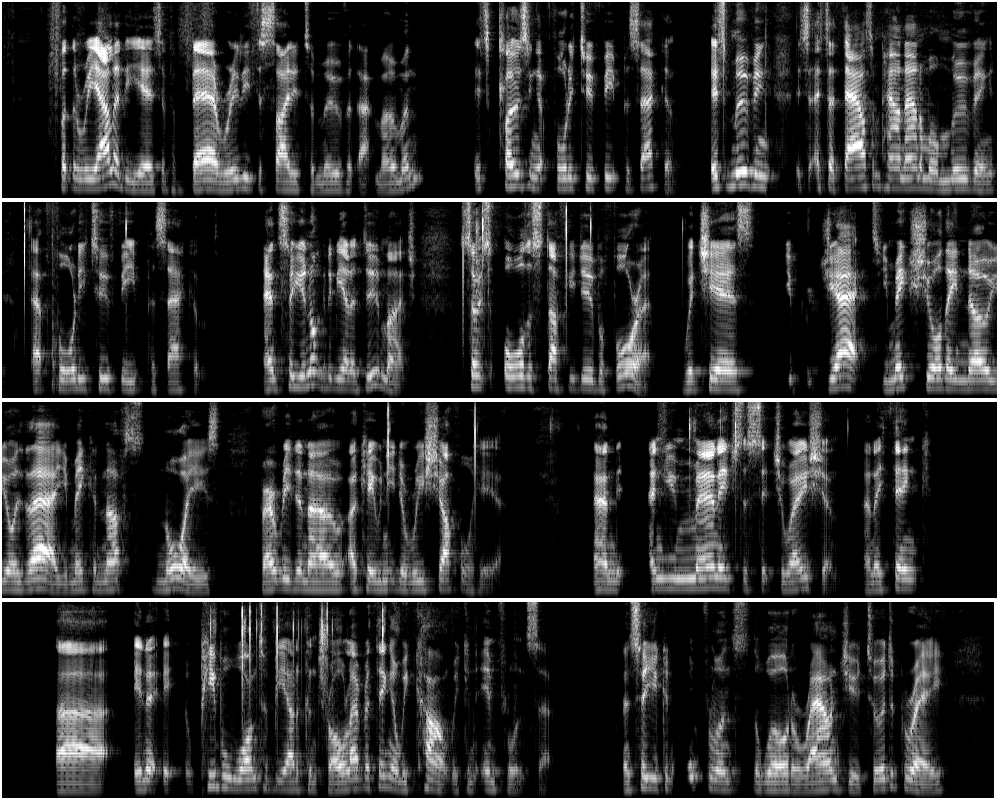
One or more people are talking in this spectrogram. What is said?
But the reality is, if a bear really decided to move at that moment, it's closing at 42 feet per second. It's moving, it's, it's a thousand pound animal moving at 42 feet per second. And so you're not going to be able to do much. So it's all the stuff you do before it, which is you project, you make sure they know you're there, you make enough noise for everybody to know, okay, we need to reshuffle here. And and you manage the situation. And I think uh, in a, it, people want to be able to control everything, and we can't. We can influence it, and so you can influence the world around you to a degree,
